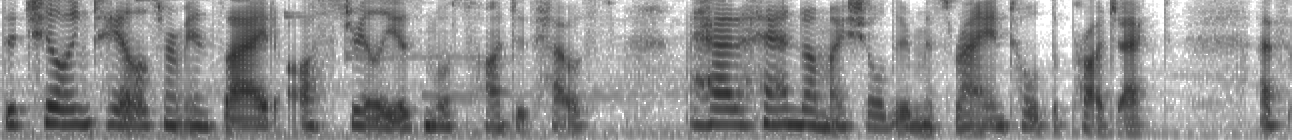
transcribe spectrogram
the chilling tales from inside Australia's most haunted house. I had a hand on my shoulder, Miss Ryan told the project. I've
